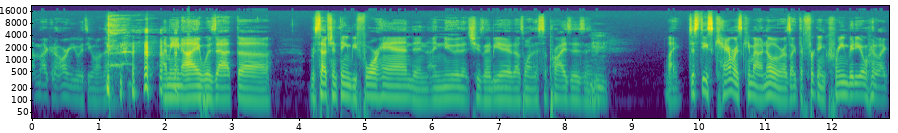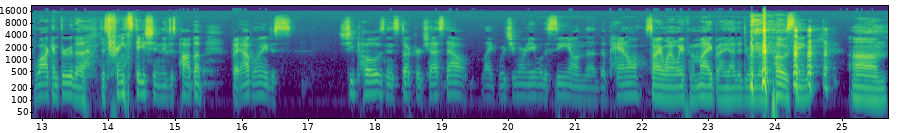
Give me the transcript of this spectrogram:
I'm not going to argue with you on that. I mean, I was at the reception thing beforehand, and I knew that she was going to be there. That was one of the surprises, and like just these cameras came out of nowhere. It was like the freaking Cream video where like walking through the the train station, they just pop up. But Apollonia just she posed and stuck her chest out, like which you weren't able to see on the the panel. Sorry, I went away from the mic, but I had to do a little pose thing. Um,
